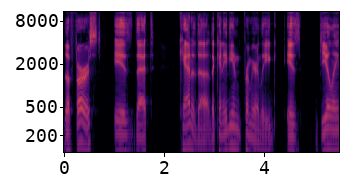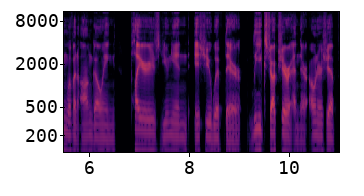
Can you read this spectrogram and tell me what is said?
The first is that Canada, the Canadian Premier League, is dealing with an ongoing players union issue with their league structure and their ownership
